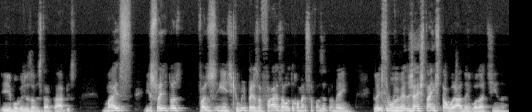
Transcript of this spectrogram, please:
e mobilizando startups. Mas isso aí faz o seguinte, que uma empresa faz, a outra começa a fazer também. Então esse movimento já está instaurado em Colatina.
